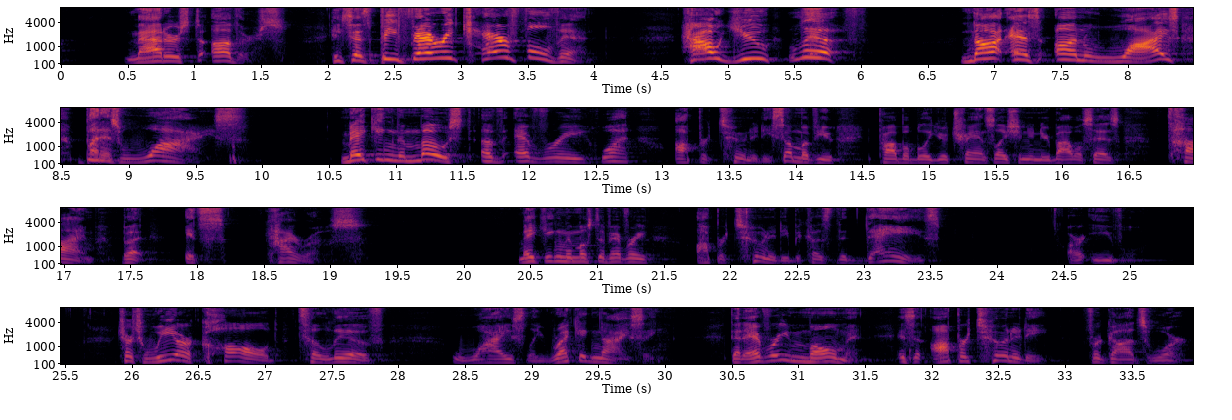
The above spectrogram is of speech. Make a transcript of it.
matters to others. He says, Be very careful then how you live, not as unwise, but as wise, making the most of every what? Opportunity. Some of you, probably your translation in your Bible says time, but it's kairos. Making the most of every opportunity because the days are evil. Church, we are called to live wisely, recognizing that every moment is an opportunity for God's work.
